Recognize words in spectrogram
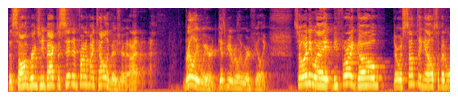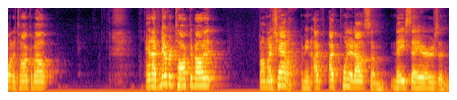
the song brings me back to sitting in front of my television, and I really weird. Gives me a really weird feeling. So anyway, before I go, there was something else I've been wanting to talk about, and I've never talked about it on my channel. I mean, I've I've pointed out some naysayers and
